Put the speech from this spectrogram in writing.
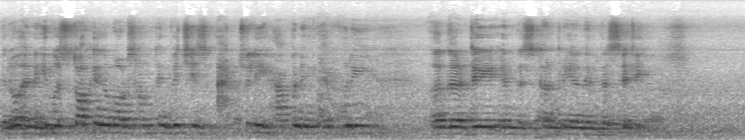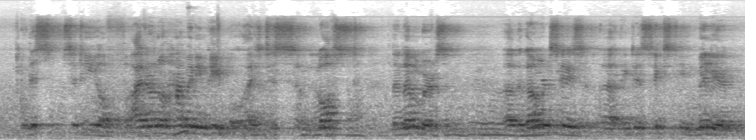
You know, and he was talking about something which is actually happening every other day in this country and in this city. This city of, I don't know how many people, I just lost the numbers. Uh, the government says uh, it is 16 million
